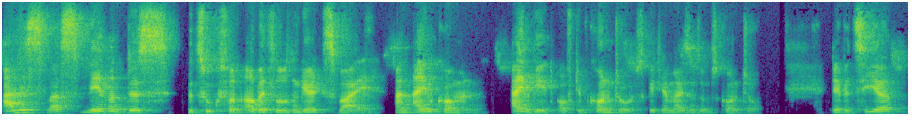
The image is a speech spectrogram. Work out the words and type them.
alles, was während des Bezugs von Arbeitslosengeld 2 an Einkommen eingeht auf dem Konto, es geht ja meistens ums Konto, der Bezieher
